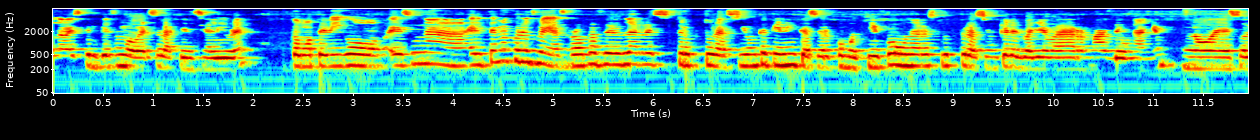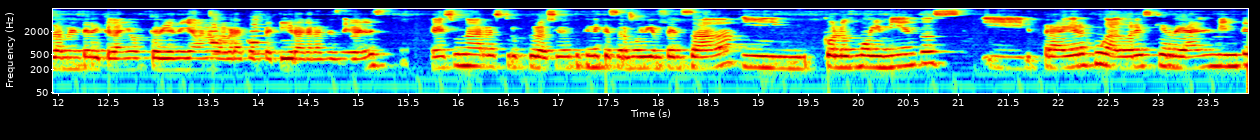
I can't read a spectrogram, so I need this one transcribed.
una vez que empieza a moverse la agencia libre. Como te digo, es una el tema con los Medias Rojas es la reestructuración que tienen que hacer como equipo, una reestructuración que les va a llevar más de un año. No es solamente de que el año que viene ya van a volver a competir a grandes niveles es una reestructuración que tiene que ser muy bien pensada y con los movimientos y traer jugadores que realmente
